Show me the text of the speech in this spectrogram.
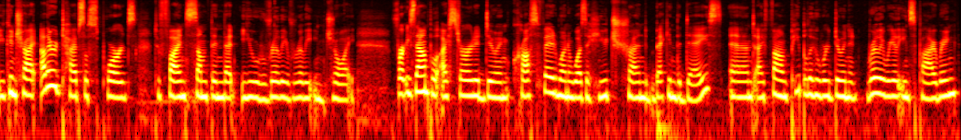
You can try other types of sports to find something that you really, really enjoy. For example, I started doing CrossFit when it was a huge trend back in the days, and I found people who were doing it really, really inspiring.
